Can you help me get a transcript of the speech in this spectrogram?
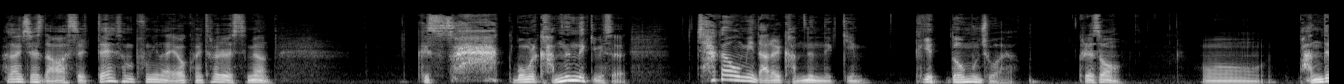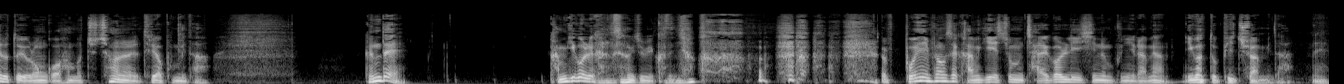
화장실에서 나왔을 때 선풍이나 에어컨이 틀어져 있으면 그 싹 몸을 감는 느낌이 있어요. 차가움이 나를 감는 느낌. 그게 너무 좋아요. 그래서, 어, 반대로 또 이런 거 한번 추천을 드려봅니다. 근데, 감기 걸릴 가능성이 좀 있거든요. 본인 평소에 감기에 좀 잘 걸리시는 분이라면 이건 또 비추합니다. 네.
